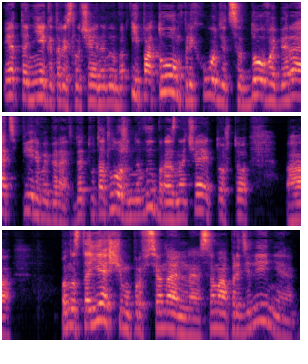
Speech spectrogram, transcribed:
это некоторый случайный выбор. И потом приходится довыбирать, перевыбирать. Вот этот отложенный выбор означает то, что а, по-настоящему профессиональное самоопределение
